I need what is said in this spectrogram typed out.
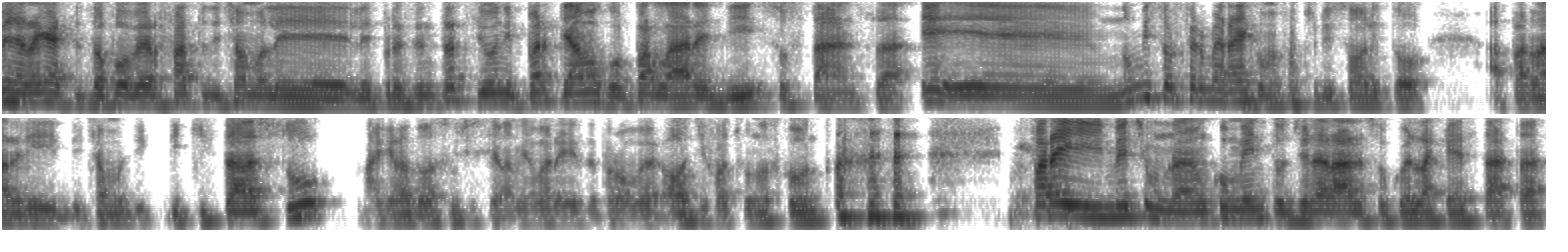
Bene ragazzi, dopo aver fatto diciamo, le, le, presentazioni, partiamo col parlare di sostanza e, e, non mi soffermerei come faccio di solito a parlare di, diciamo, di, di chi sta lassù, malgrado lassù ci sia la mia Varese, però oggi faccio uno sconto. Farei invece un, un, commento generale su quella che è stata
